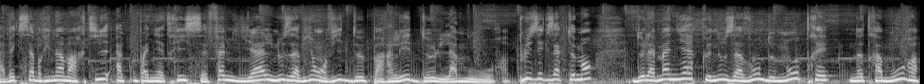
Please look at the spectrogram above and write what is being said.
avec Sabrina Marty, accompagnatrice familiale, nous avions envie de parler de l'amour. Plus exactement, de la manière que nous avons de montrer notre amour.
